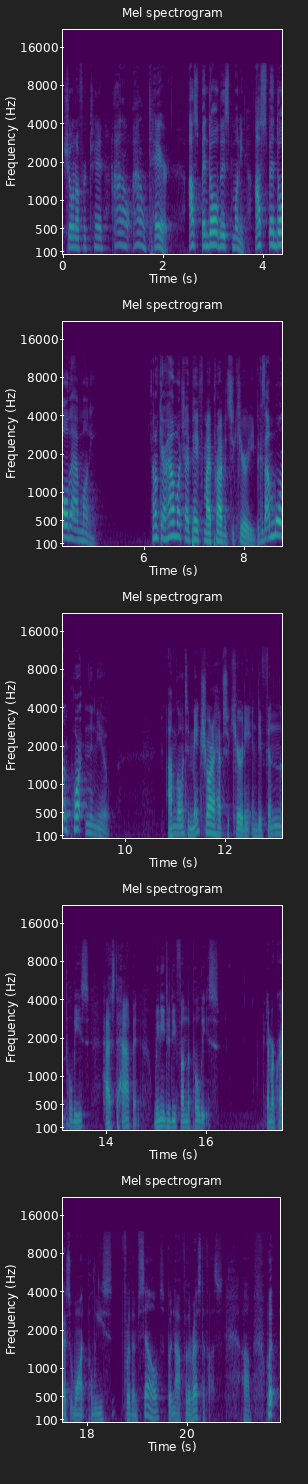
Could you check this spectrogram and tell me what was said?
Showing off her chin. I don't I don't care. I'll spend all this money. I'll spend all that money. I don't care how much I pay for my private security because I'm more important than you. I'm going to make sure I have security and defunding the police has to happen. We need to defund the police. Democrats want police for themselves, but not for the rest of us. Um, what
